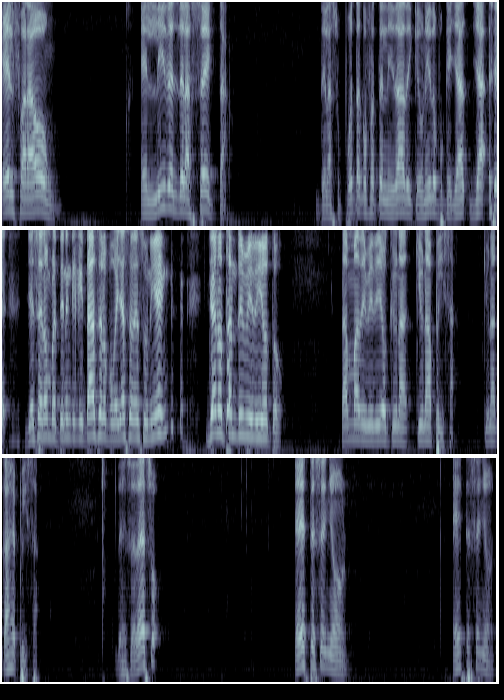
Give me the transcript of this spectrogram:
el faraón, el líder de la secta, de la supuesta confraternidad y que unido porque ya, ya, ya ese nombre tienen que quitárselo porque ya se desunían, ya no están divididos todos. Están más divididos que una, que una pizza, que una caja de pizza. Déjese de eso. Este señor, este señor,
